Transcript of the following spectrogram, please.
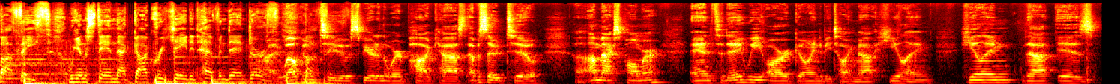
by faith. We understand that God created heaven and earth. All right, welcome to Spirit in the Word podcast, episode two. Uh, I'm Max Palmer, and today we are going to be talking about healing. Healing that is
